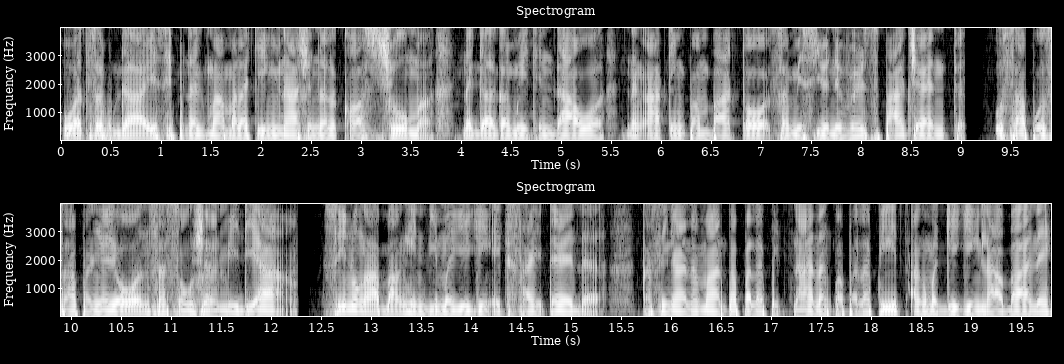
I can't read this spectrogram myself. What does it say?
What's up guys? Ipinagmamalaking national costume na gagamitin daw ng ating pambato sa Miss Universe pageant. Usap-usapan ngayon sa social media. Sino nga bang hindi magiging excited? Kasi nga naman papalapit na ng papalapit ang magiging laban eh,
